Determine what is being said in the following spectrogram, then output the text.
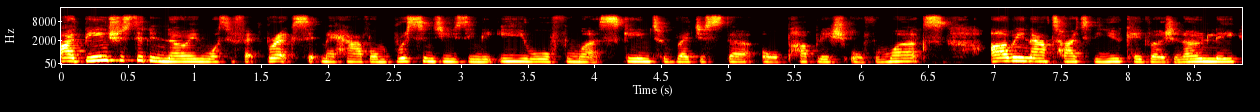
I'd be interested in knowing what effect Brexit may have on Britain's using the EU Orphan Works scheme to register or publish orphan works. Are we now tied to the UK version only?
